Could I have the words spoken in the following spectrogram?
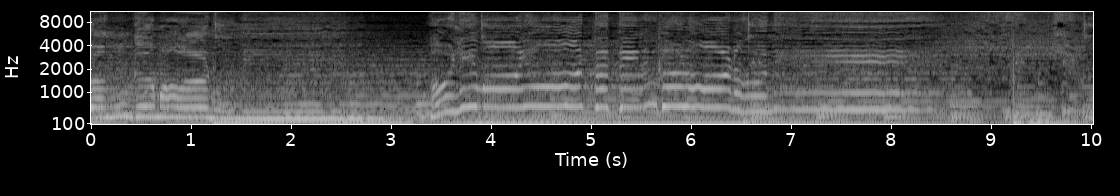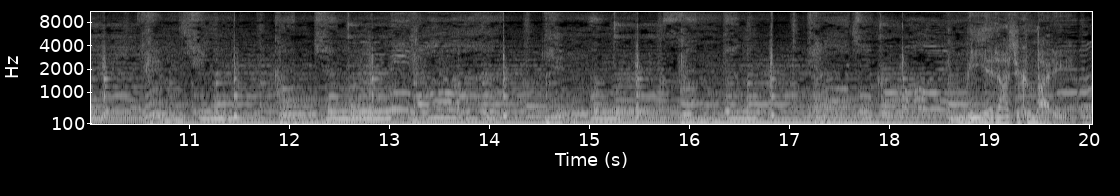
തങ്കമാണു നീ. Be a Rajakumari.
